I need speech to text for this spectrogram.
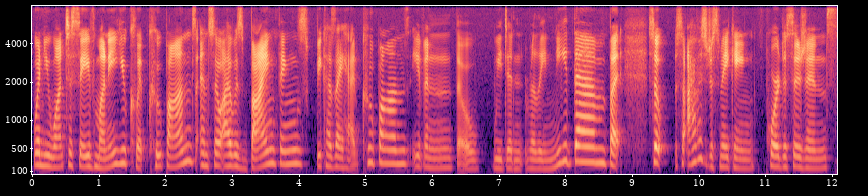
when you want to save money, you clip coupons. And so I was buying things because I had coupons, even though we didn't really need them. But so, so I was just making poor decisions.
